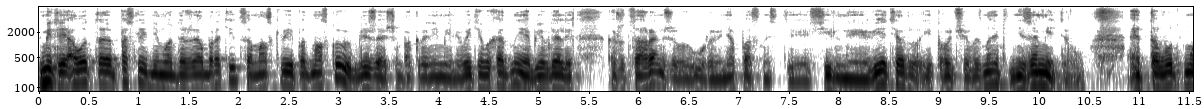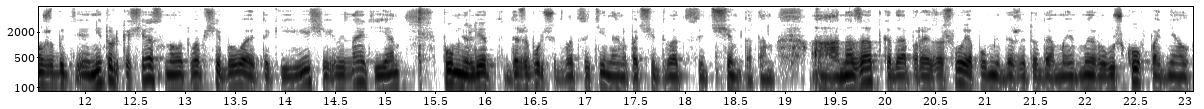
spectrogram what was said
Дмитрий, а вот э, последнему даже обратиться. В Москве и Подмосковье, в ближайшем, по крайней мере, в эти выходные объявляли, кажется, оранжевый уровень опасности, сильный ветер и прочее. Вы знаете, не заметил. Это вот, может быть, не только сейчас, но вот вообще бывают такие вещи. Вы знаете, я помню лет даже больше 20, наверное, почти 20 с чем-то там а назад, когда произошло, я помню, даже тогда мэр Лужков поднял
